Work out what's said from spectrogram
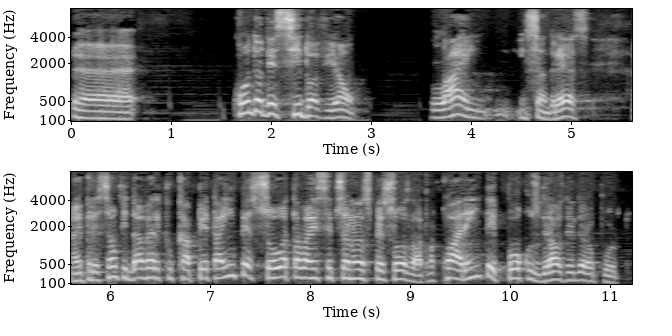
é, quando eu desci do avião, lá em, em Sandrés, a impressão que dava era que o capeta em pessoa estava recepcionando as pessoas lá. Tava 40 e poucos graus dentro do aeroporto.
